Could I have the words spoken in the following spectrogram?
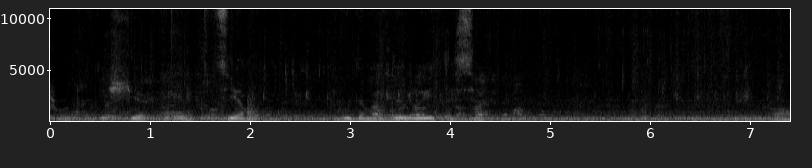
що тут іще по акціям. Будемо дивитися. Ага.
